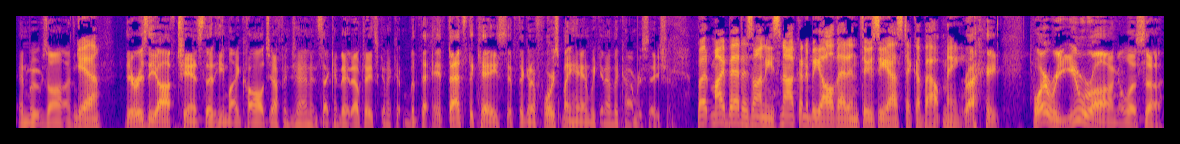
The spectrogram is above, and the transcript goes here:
and moves on. Yeah. There is the off chance that he might call Jeff and Jen and second date updates going to. Come. But th- if that's the case, if they're going to force my hand, we can have the conversation. But my bet is on he's not going to be all that enthusiastic about me. Right? Boy, were you wrong, Alyssa.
